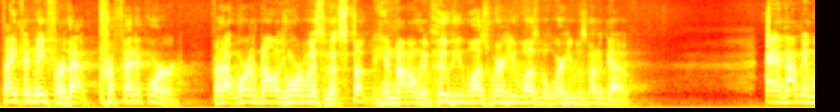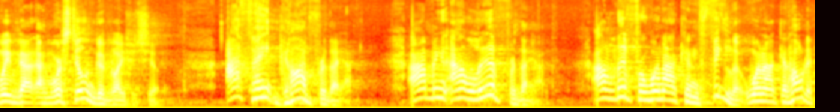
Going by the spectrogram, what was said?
thanking me for that prophetic word, for that word of knowledge and word of wisdom that spoke to him not only of who he was, where he was, but where he was going to go. And I mean, we've got, we're still in good relationship. I thank God for that. I mean, I live for that. I live for when I can feel it, when I can hold it.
